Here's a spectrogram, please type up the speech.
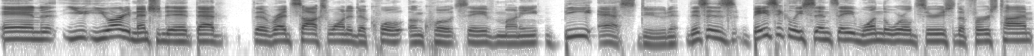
And you you already mentioned it that the Red Sox wanted to quote unquote save money. BS, dude. This is basically since they won the World Series for the first time,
